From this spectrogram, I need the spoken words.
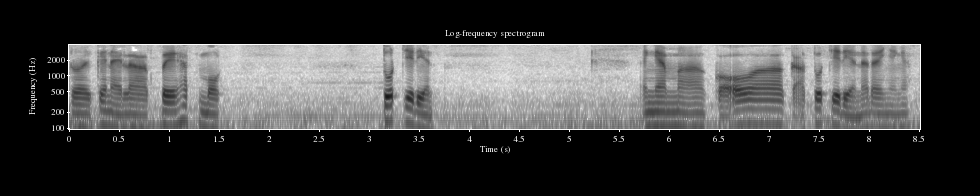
Rồi cái này là PH1 Tuốt dây điện. Anh em à, có cả tuốt dây điện ở đây nha anh em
